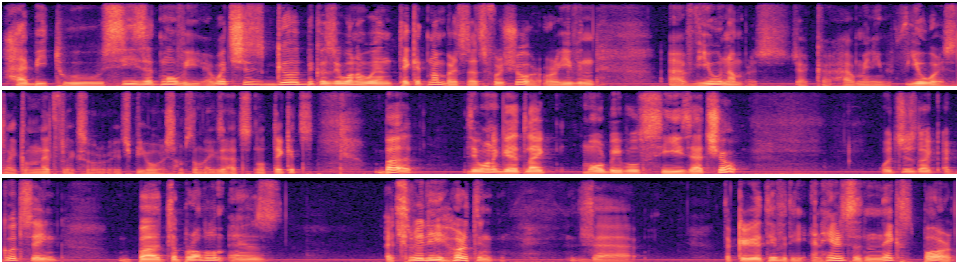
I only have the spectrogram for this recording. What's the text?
happy to see that movie which is good because they want to win ticket numbers that's for sure or even uh, view numbers like uh, how many viewers like on netflix or hbo or something like that it's not tickets. But they want to get like more people see that show which is like a good thing but the problem is it's really hurting the the creativity and here's the next part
